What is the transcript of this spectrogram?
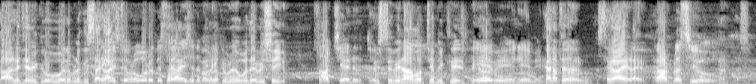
காலை ஜெபிக்கிற ஒவ்வொருவருக்கும் சகாயம். ஒவ்வொருக்கும் சகாயம் செய்து உதவி செய்யும் சாட்சியா நிறுத்து கிறிஸ்துவின் நாமம் ஆமென். கர்த்தர் சகாயராயிருப்பார் God bless you. God bless you.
